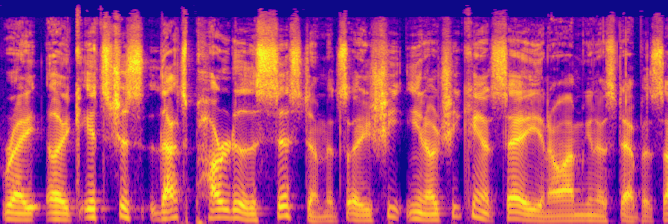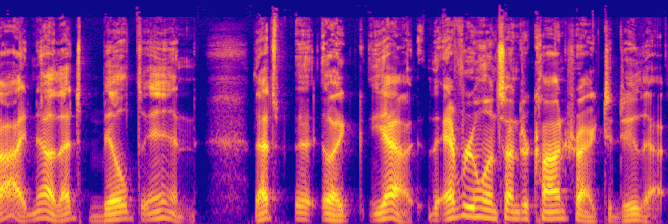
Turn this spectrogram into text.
Right. Like it's just that's part of the system. It's like she, you know, she can't say, you know, I'm going to step aside. No, that's built in. That's uh, like, yeah, everyone's under contract to do that.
